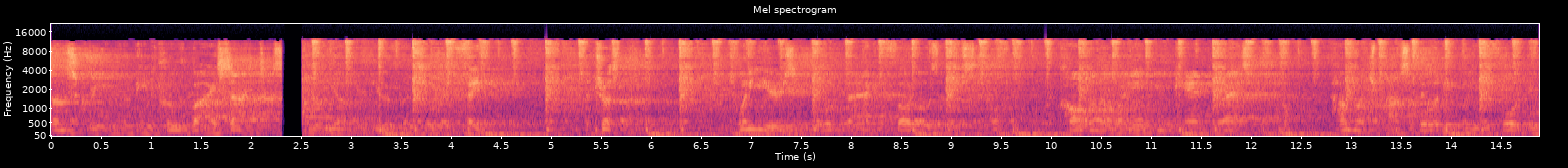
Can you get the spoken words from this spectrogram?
sunscreen have been proved by scientists. Beauty of your youth until they fade. But trust me, 20 years you'll look back at photos of yourself, recall in a way you can't grasp now how much possibility lay before you.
